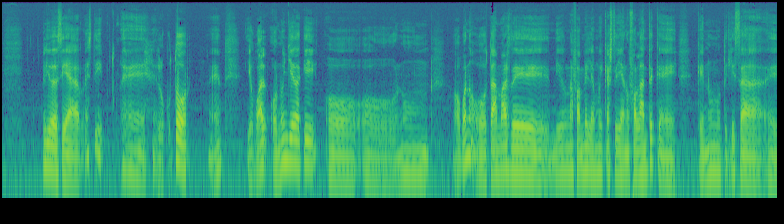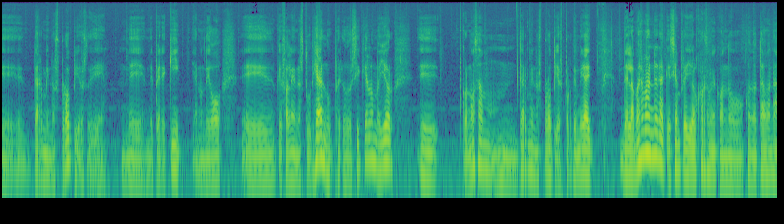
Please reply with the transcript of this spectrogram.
yo decía, este, eh, el locutor, eh, igual, o no lle de aquí, o, o. O bueno, o está más de, de una familia muy castellano falante que, que no utiliza eh, términos propios de, de, Perequí ya no digo que falen asturiano pero sí que a lo mejor eh, conozcan términos propios porque mira de la misma manera que siempre yo acuérdame cuando cuando estaba en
